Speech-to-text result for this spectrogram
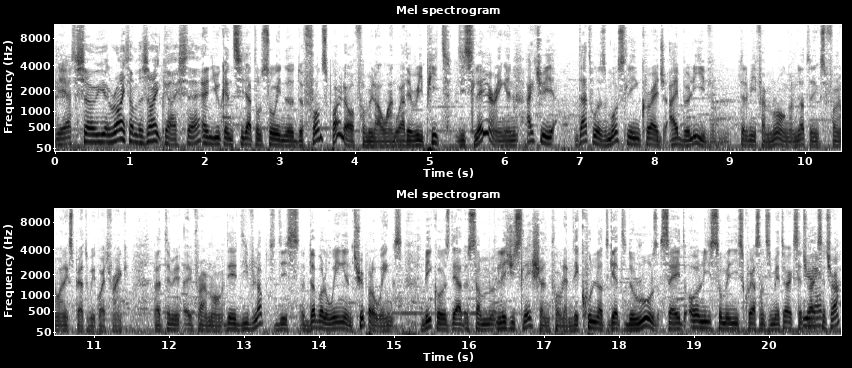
Yes. So you're right on the zeitgeist there. And you can see that also in the, the front spoiler of Formula One, where they repeat this layering. And actually, that was mostly encouraged, I believe. Tell me if I'm wrong. I'm not an One expert, to be quite frank. But tell me if I'm wrong. They developed this double wing and triple wings because they had some legislation problem. They could not get the rules said only so many square centimeter, etc., Yeah, etc.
